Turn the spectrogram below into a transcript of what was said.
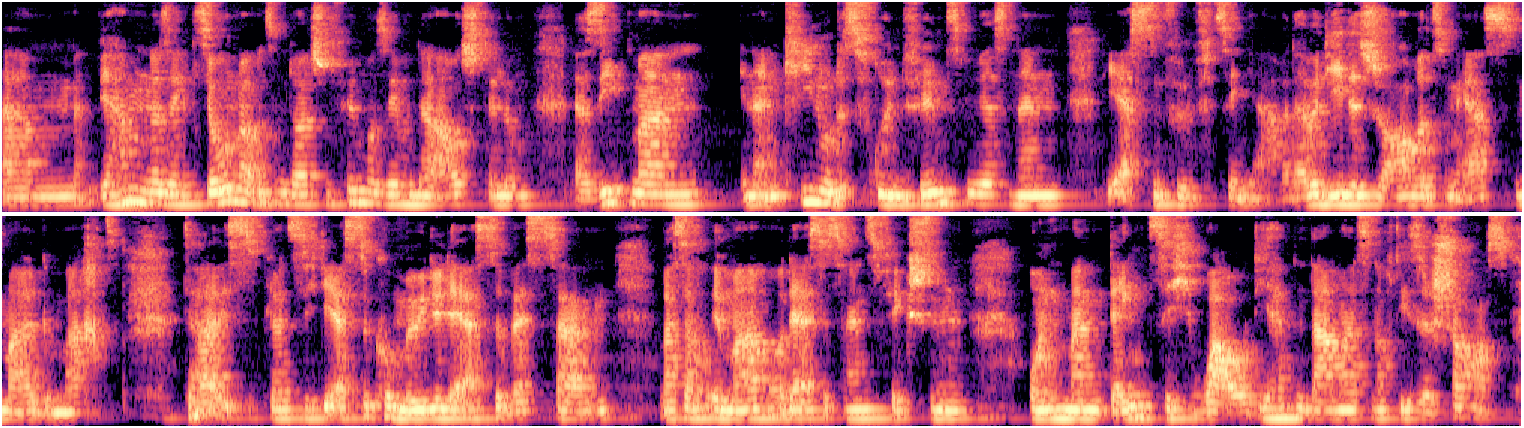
Ähm, wir haben eine Sektion bei uns im Deutschen Filmmuseum in der Ausstellung, da sieht man in einem Kino des frühen Films, wie wir es nennen, die ersten 15 Jahre. Da wird jedes Genre zum ersten Mal gemacht. Da ist plötzlich die erste Komödie, der erste Western, was auch immer, oder der erste Science Fiction. Und man denkt sich, wow, die hatten damals noch diese Chance,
